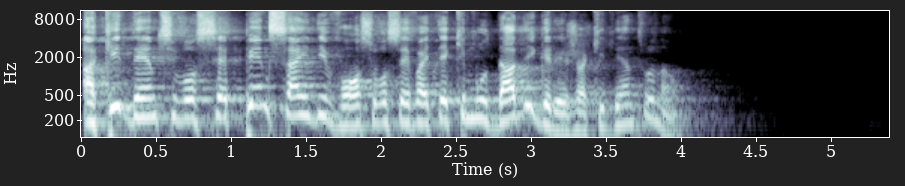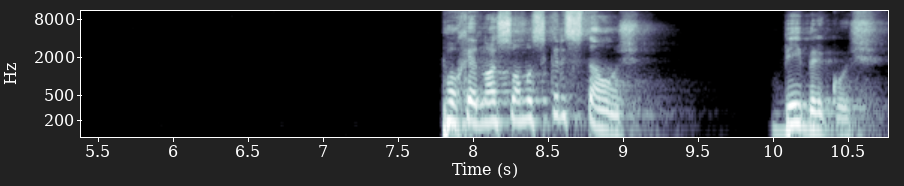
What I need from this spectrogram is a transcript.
Aqui dentro, se você pensar em divórcio, você vai ter que mudar de igreja. Aqui dentro, não. Porque nós somos cristãos bíblicos.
